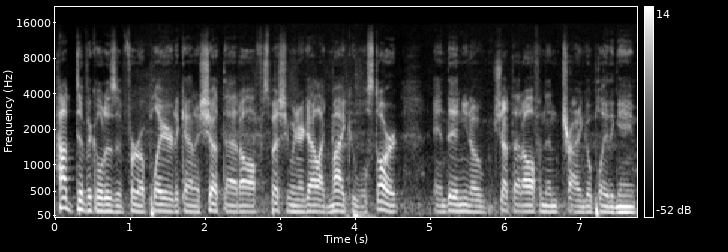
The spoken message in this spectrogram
how difficult is it for a player to kind of shut that off, especially when you're a guy like Mike who will start and then, you know, shut that off and then try and go play the game?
